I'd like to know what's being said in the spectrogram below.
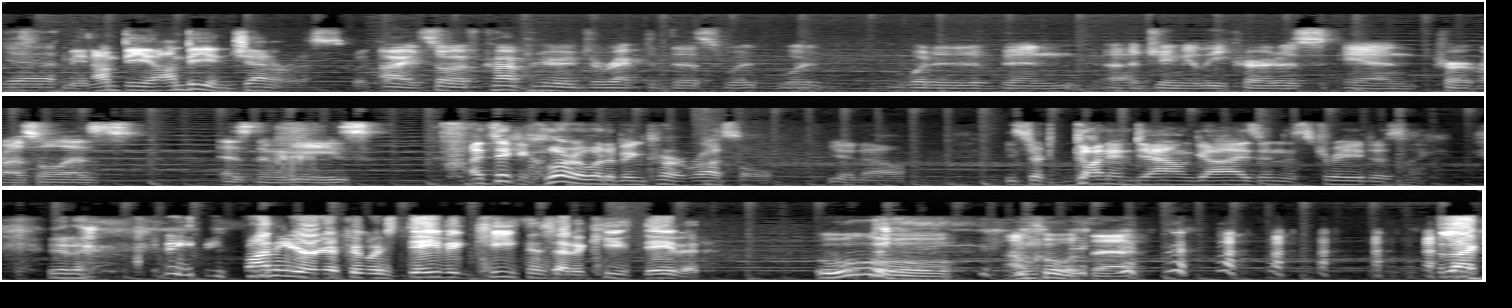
Yeah. I mean, I'm being I'm being generous. But All right, so if Carpenter directed this, would would would it have been uh, Jamie Lee Curtis and Kurt Russell as as the McGee's? I think it clearly would have been Kurt Russell. You know, he starts gunning down guys in the street. It's like, you know, I think it'd be funnier if it was David Keith instead of Keith David. Ooh, I'm cool with that. Like,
